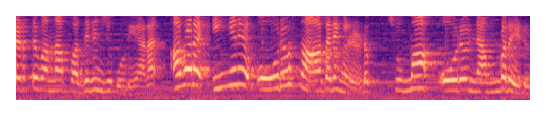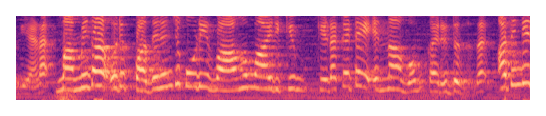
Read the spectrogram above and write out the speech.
അടുത്ത് വന്ന പതിനഞ്ച് കോടിയാണ്. അവർ ഇങ്ങനെ ഓരോ സാധനങ്ങൾ ഇടും. ചുമ്മാ ഓരോ നമ്പർ ഇടുകയാണ്. മമിത ഒരു പതിനഞ്ച് കോടി വാങ്ങുമായിരിക്കും കിടക്കട്ടെ എന്നാകും കരുതുന്നത്. അതിന്റെ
